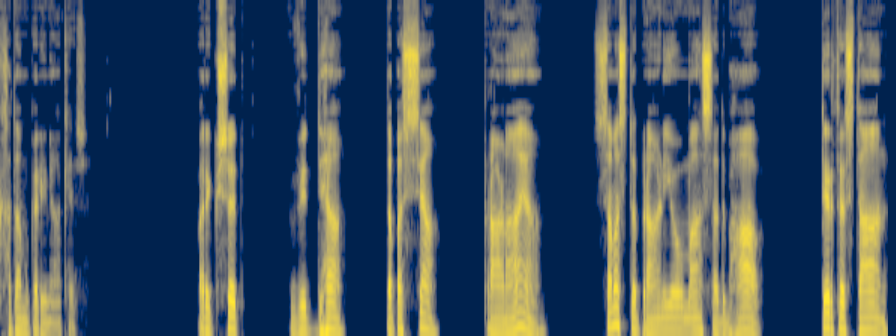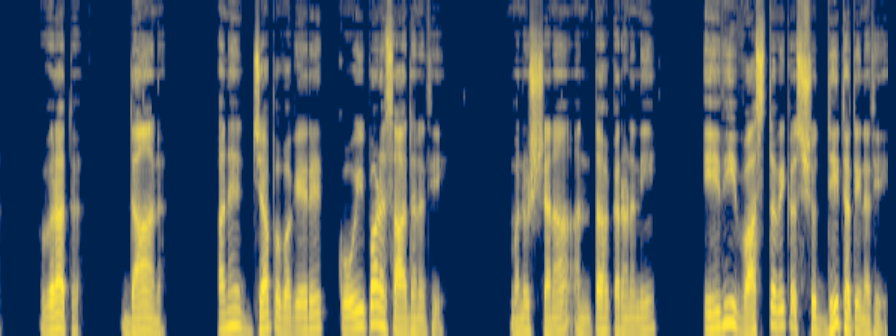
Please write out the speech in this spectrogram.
ખતમ કરી નાખે છે. પરીક્ષિત વિદ્યા, તપસ્યા, પ્રાણાયામ, સમસ્ત પ્રાણીઓમાં સદ્ભાવ, તીર્થસ્થાન, વ્રત, દાન અને જપ વગેરે કોઈ પણ સાધનથી મનુષ્યના અંતઃકરણની એવી વાસ્તવિક શુદ્ધિ થતી નથી.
